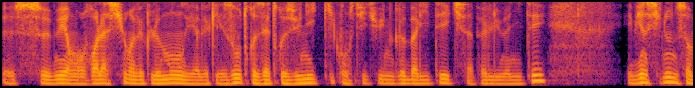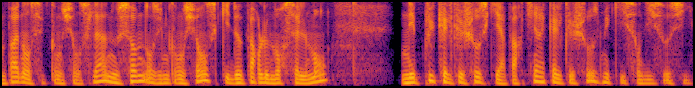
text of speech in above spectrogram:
euh, se met en relation avec le monde et avec les autres êtres uniques qui constituent une globalité qui s'appelle l'humanité, eh bien, si nous ne sommes pas dans cette conscience-là, nous sommes dans une conscience qui, de par le morcellement, n'est plus quelque chose qui appartient à quelque chose, mais qui s'en dissocie.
